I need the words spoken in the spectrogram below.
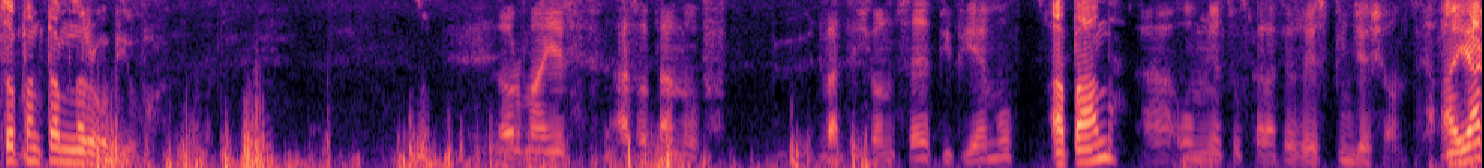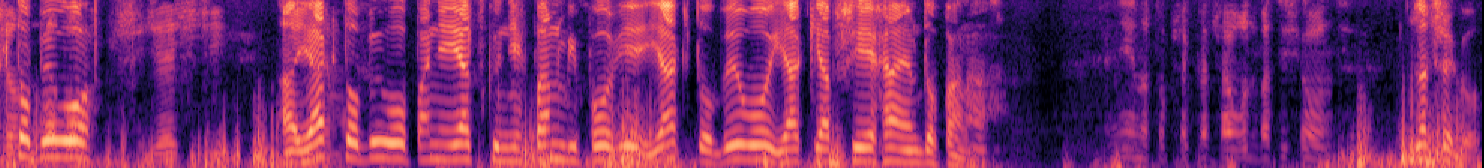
Co pan tam narobił? Norma jest azotanów 2000 ppm-ów, A pan? a u mnie tu w kalafiorze jest 50. A jak 50 to było? obok 30. A jak to było, panie Jacku, niech pan mi powie, jak to było, jak ja przyjechałem do pana? Nie no, to przekraczało 2000. Dlaczego?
